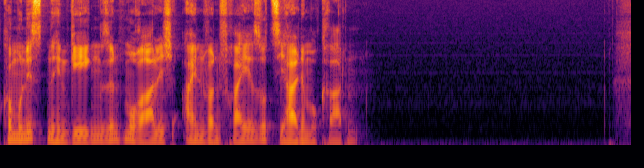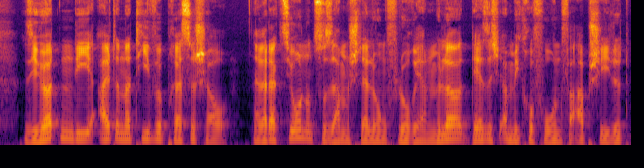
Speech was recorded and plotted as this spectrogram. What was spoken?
Kommunisten hingegen sind moralisch einwandfreie Sozialdemokraten. Sie hörten die alternative Presseschau. Redaktion und Zusammenstellung Florian Müller, der sich am Mikrofon verabschiedet.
